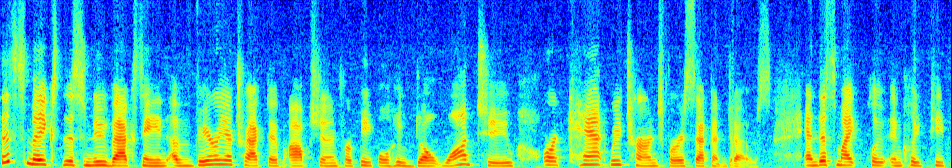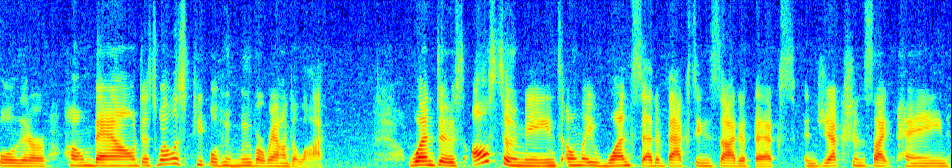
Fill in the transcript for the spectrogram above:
This makes this new vaccine a very attractive option for people who don't want to or can't return for a second dose. And this might include people that are homebound as well as people who move around a lot. One dose also means only one set of vaccine side effects injection site pain,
